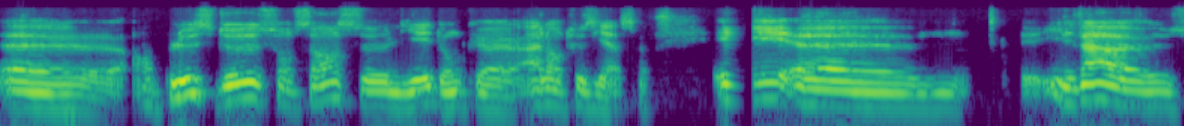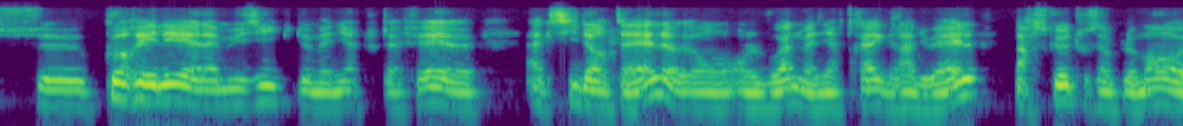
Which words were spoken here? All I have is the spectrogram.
en plus de son sens lié donc à l'enthousiasme. Et, il va euh, se corréler à la musique de manière tout à fait euh, accidentelle. On, le voit de manière très graduelle parce que tout simplement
